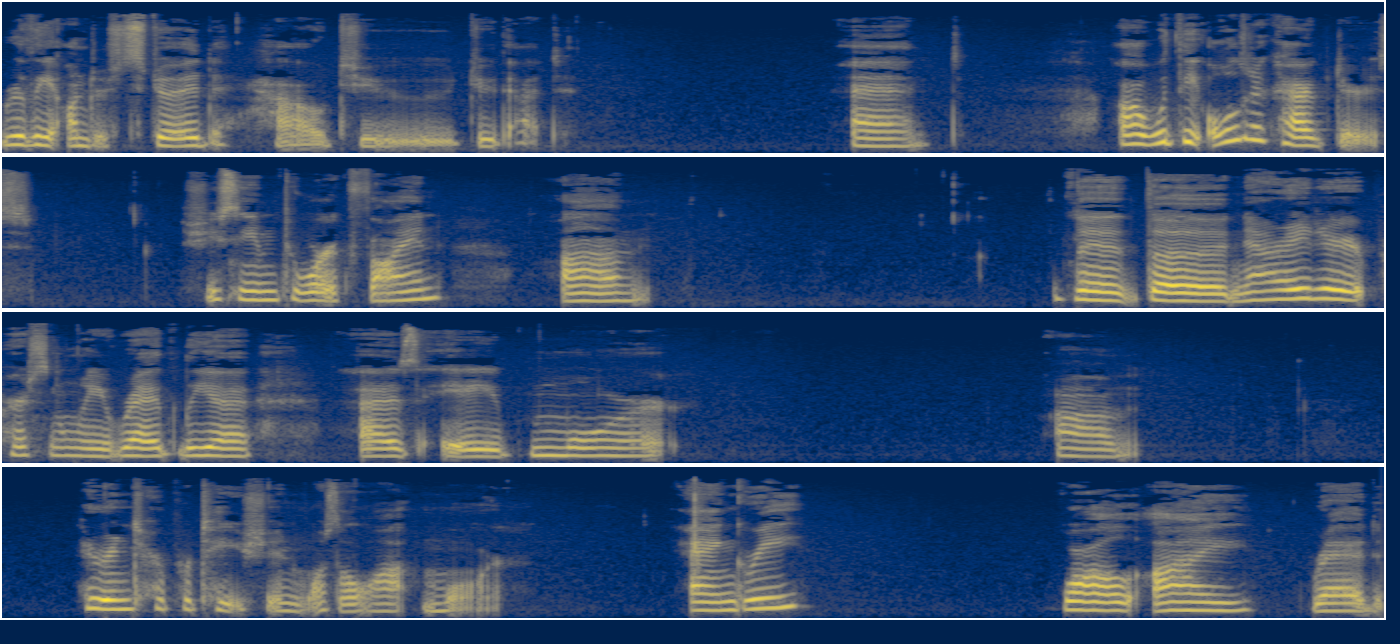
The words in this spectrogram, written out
really understood how to do that. And uh, with the older characters, she seemed to work fine. Um, the the narrator personally read Lia as a more um, her interpretation was a lot more angry, while I read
